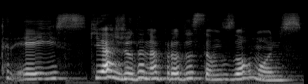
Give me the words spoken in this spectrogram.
3, que ajuda na produção dos hormônios.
